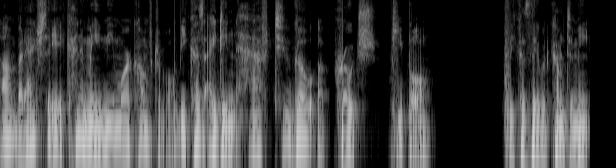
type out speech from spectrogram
Um, but actually, it kind of made me more comfortable because I didn't have to go approach people because they would come to me.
